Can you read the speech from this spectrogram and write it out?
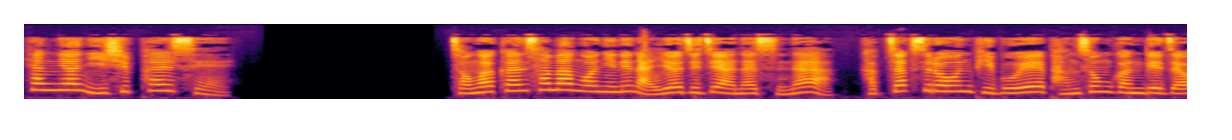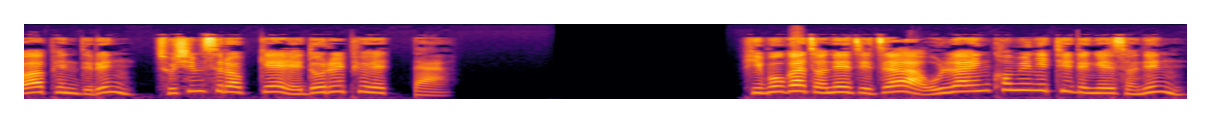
향년 28세. 정확한 사망 원인은 알려지지 않았으나 갑작스러운 비보에 방송 관계자와 팬들은 조심스럽게 애도를 표했다. 비보가 전해지자 온라인 커뮤니티 등에서는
